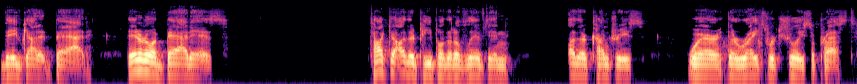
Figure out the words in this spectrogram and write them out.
they've got it bad. They don't know what bad is. Talk to other people that have lived in other countries where their rights were truly suppressed.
